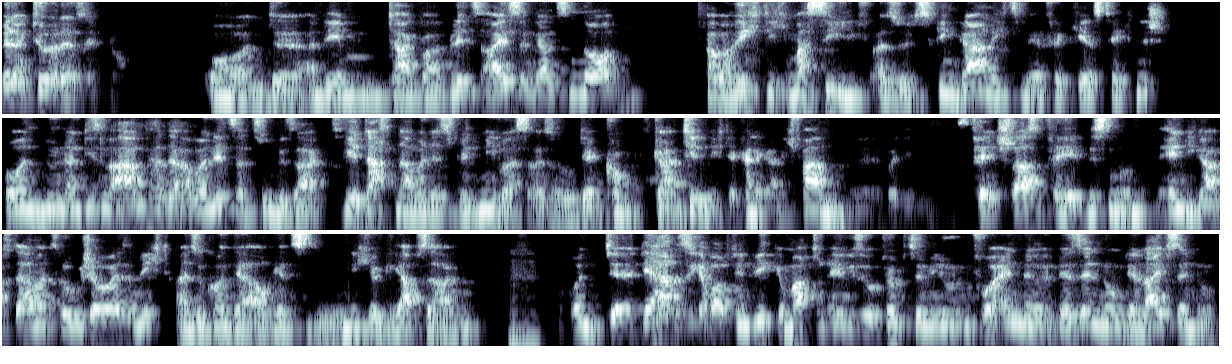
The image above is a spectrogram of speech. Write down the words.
Redakteur der Sendung. Und äh, an dem Tag war Blitzeis im ganzen Norden aber richtig massiv. Also es ging gar nichts mehr verkehrstechnisch. Und nun an diesem Abend hat er aber Netz dazu gesagt. Wir dachten aber, das wird nie was. Also der kommt garantiert nicht, der kann ja gar nicht fahren äh, bei den Straßenverhältnissen. Und Handy gab es damals logischerweise nicht. Also konnte er auch jetzt nicht wirklich absagen. Mhm. Und äh, der hatte sich aber auf den Weg gemacht und irgendwie so 15 Minuten vor Ende der Sendung, der Live-Sendung,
